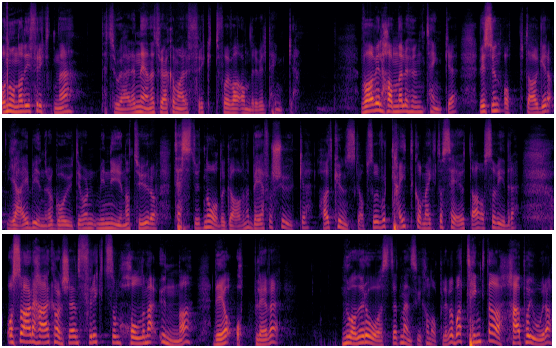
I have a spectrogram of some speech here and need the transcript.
Og noen av de fryktene Den ene tror jeg kan være frykt for hva andre vil tenke. Hva vil han eller hun tenke hvis hun oppdager at jeg begynner å gå ut i min nye natur og teste ut nådegavene, be for syke, ha et kunnskapsord? Hvor teit kommer jeg ikke til å se ut da? Og så, videre. og så er det her kanskje en frykt som holder meg unna det å oppleve noe av det råeste et menneske kan oppleve. Bare tenk deg her på jorda.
